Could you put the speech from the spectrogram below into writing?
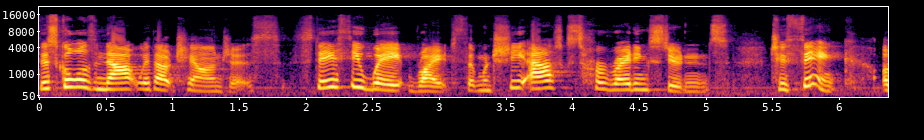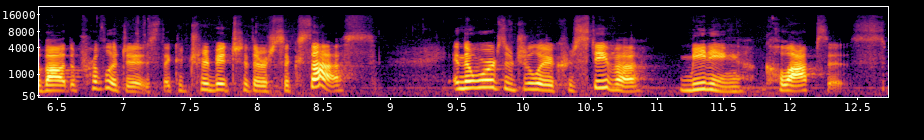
This goal is not without challenges. Stacey Waite writes that when she asks her writing students to think about the privileges that contribute to their success, in the words of Julia Kristeva, meaning collapses.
